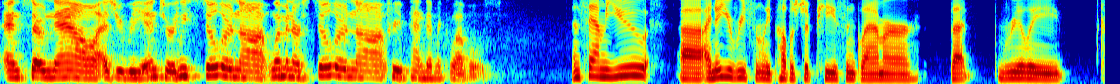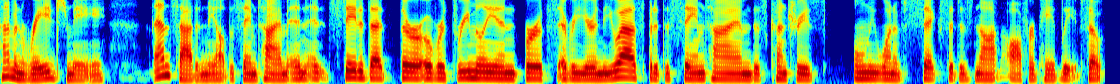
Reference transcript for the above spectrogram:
And so now, as you re enter, we still are not, women are still are not pre pandemic levels. And Sam, you, uh, I know you recently published a piece in Glamour that really kind of enraged me mm-hmm. and saddened me all at the same time. And it stated that there are over 3 million births every year in the US, but at the same time, this country is only one of six that does not offer paid leave. So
